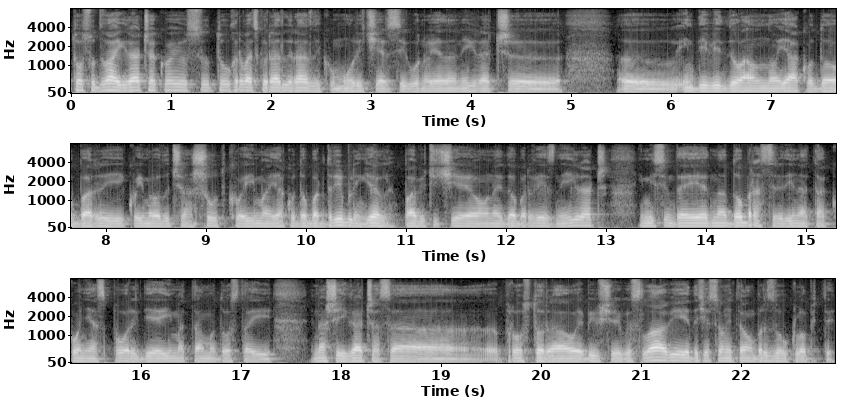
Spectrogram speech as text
to su dva igrača koji su tu u Hrvatskoj radili razliku. Murić je sigurno jedan igrač e, individualno jako dobar i koji ima odličan šut, koji ima jako dobar dribling, jel? Pavičić je onaj dobar vezni igrač i mislim da je jedna dobra sredina ta konja spor gdje ima tamo dosta i naših igrača sa prostora ove bivše Jugoslavije i da će se oni tamo brzo uklopiti.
